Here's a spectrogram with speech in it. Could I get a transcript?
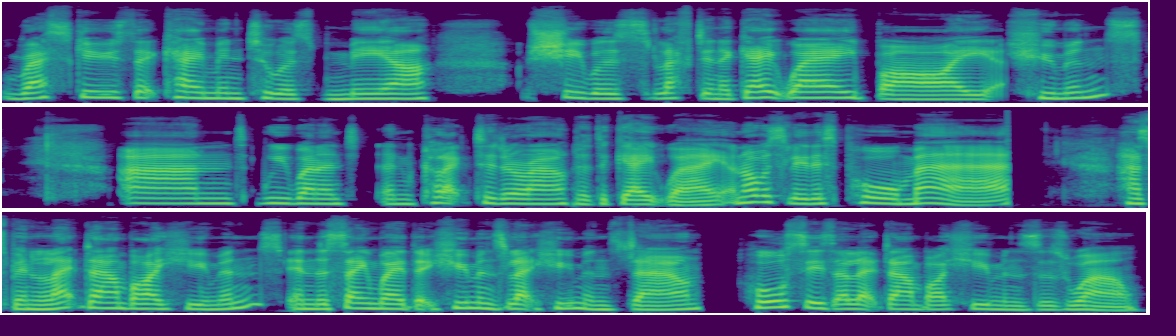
rescues that came into us, Mia. She was left in a gateway by humans. And we went and, and collected her out of the gateway. And obviously, this poor mare has been let down by humans in the same way that humans let humans down horses are let down by humans as well.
